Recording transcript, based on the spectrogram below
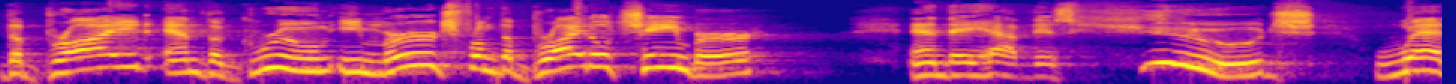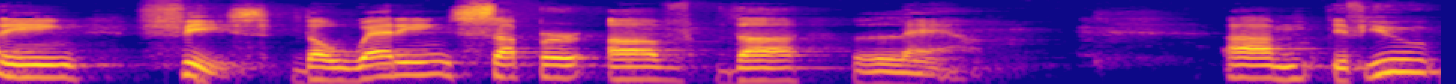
the bride and the groom emerge from the bridal chamber and they have this huge wedding feast. The wedding supper of the Lamb. Um, if you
